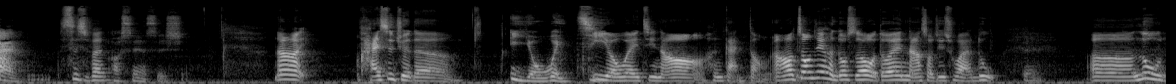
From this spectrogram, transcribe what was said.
半四十分哦，是四十。那还是觉得意犹未尽，意犹未尽，然后很感动。然后中间很多时候我都会拿手机出来录，对，呃，录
